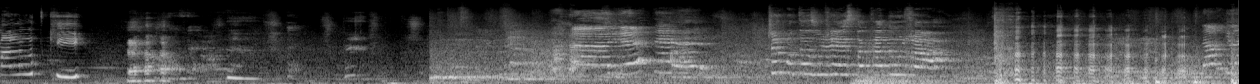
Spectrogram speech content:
malutki! Czemu ta Zuzia jest taka duża?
